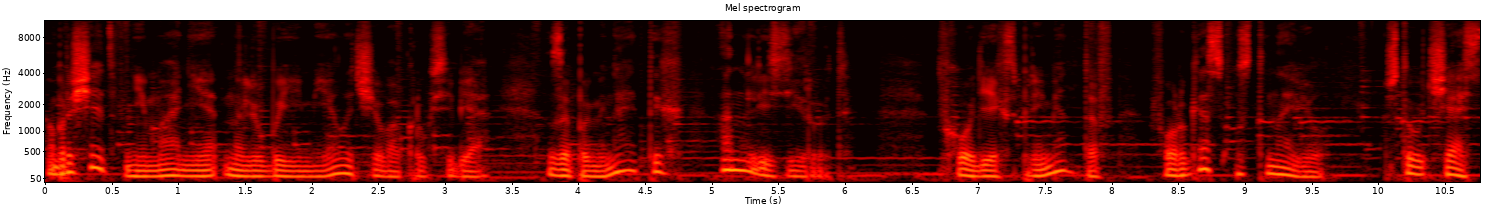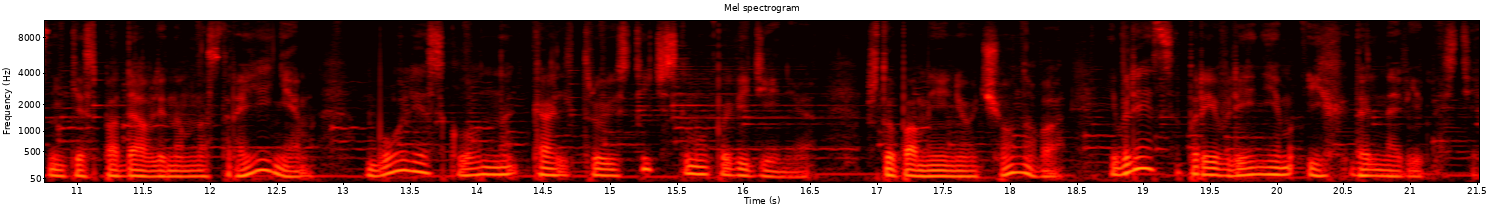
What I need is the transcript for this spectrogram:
обращает внимание на любые мелочи вокруг себя, запоминает их, анализирует. В ходе экспериментов Форгас установил, что участники с подавленным настроением более склонны к альтруистическому поведению, что, по мнению ученого, является проявлением их дальновидности.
